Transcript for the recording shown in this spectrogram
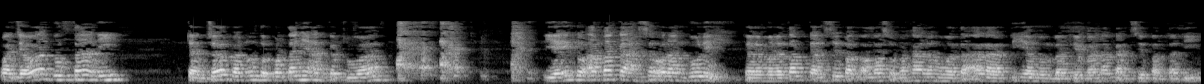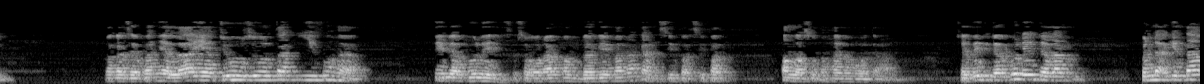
Wa jawabu dan jawaban untuk pertanyaan kedua yaitu apakah seorang boleh dalam menetapkan sifat Allah Subhanahu wa taala dia membagaimanakan sifat tadi? Maka jawabannya la yajuzu takyifuha. Tidak boleh seseorang membagaimanakan sifat-sifat Allah Subhanahu wa taala. Jadi tidak boleh dalam benda kita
